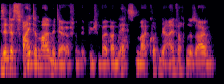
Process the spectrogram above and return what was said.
Wir sind das zweite Mal mit der Eröffnung in Büchen, weil beim letzten Mal konnten wir einfach nur sagen,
